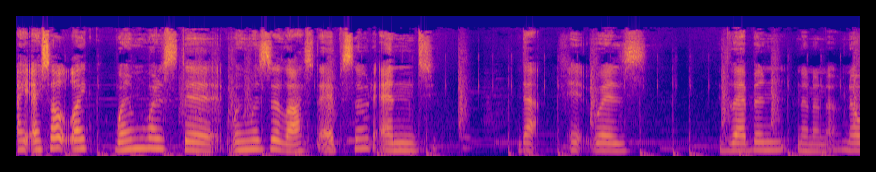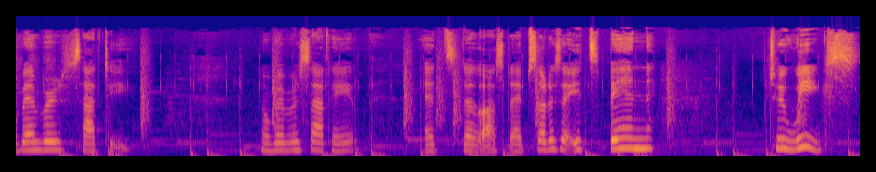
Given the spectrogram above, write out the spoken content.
I, I saw like when was the when was the last episode? And that it was 11 no no no November 30 November 30 it's the last episode. So it's been two weeks.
